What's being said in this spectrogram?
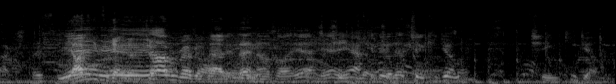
actually. Yeah, I keep forgetting yeah, yeah. I remembered about it then. I was like, yeah, was yeah, yeah, I can do jump. that cheeky jump. Cheeky jump.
